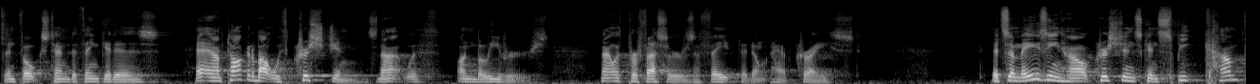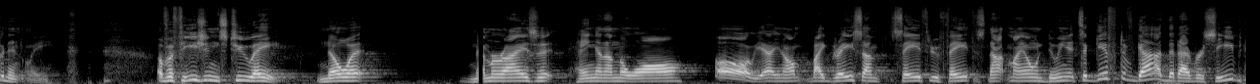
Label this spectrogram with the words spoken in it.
than folks tend to think it is. And I'm talking about with Christians, not with unbelievers, not with professors of faith that don't have Christ. It's amazing how Christians can speak confidently of Ephesians 2 8. Know it, memorize it, hang it on the wall. Oh, yeah, you know, by grace I'm saved through faith. It's not my own doing. It's a gift of God that I've received.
